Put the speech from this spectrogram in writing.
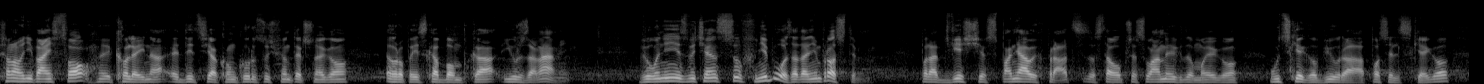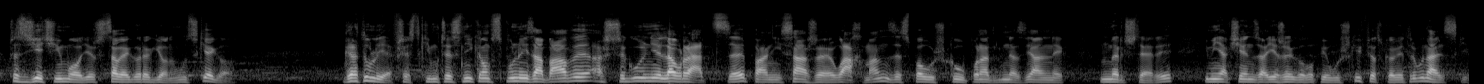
Szanowni Państwo, kolejna edycja konkursu świątecznego Europejska Bombka już za nami. Wyłonienie zwycięzców nie było zadaniem prostym. Ponad 200 wspaniałych prac zostało przesłanych do mojego łódzkiego biura poselskiego przez dzieci i młodzież z całego regionu łódzkiego. Gratuluję wszystkim uczestnikom wspólnej zabawy, a szczególnie laureatce pani Sarze Łachman z Zespołu Szkół Ponadgimnazjalnych nr 4 imienia księdza Jerzego Popiełuszki w Piotrkowie Trybunalskim.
